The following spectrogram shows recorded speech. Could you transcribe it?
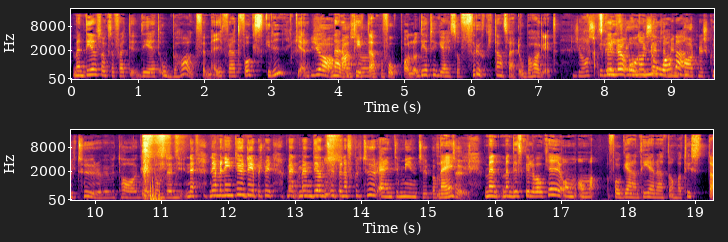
Men dels också för att det- är ett obehag för mig, för att folk skriker Ja, när de alltså- tittar på fotboll och det tycker jag är så fruktansvärt obehagligt. Jag skulle, Skulle ifrågasätta min partners kultur överhuvudtaget. Om den, nej, nej, men inte ur det perspektivet. Men, men den typen av kultur är inte min typ av Nej, kultur. men, men det skulle vara okej om, om folk garanterar att de var tysta.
